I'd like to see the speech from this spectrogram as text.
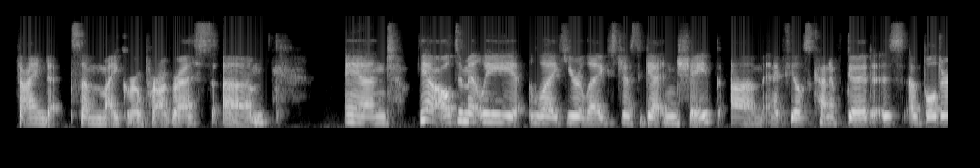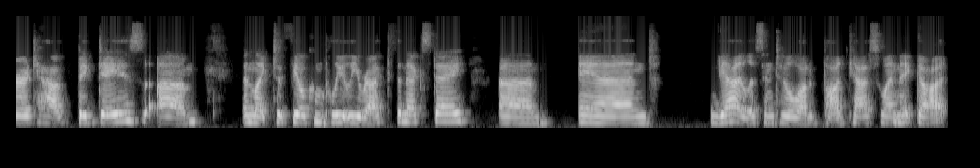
find some micro progress. Um, and yeah ultimately like your legs just get in shape um, and it feels kind of good as a boulderer to have big days um, and like to feel completely wrecked the next day. Um, and yeah i listened to a lot of podcasts when it got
